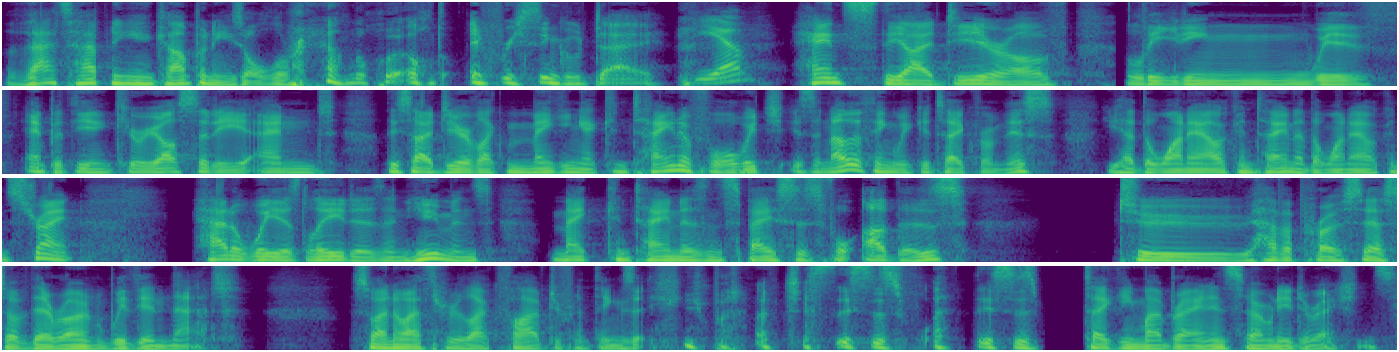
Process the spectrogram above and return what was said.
That's happening in companies all around the world every single day. Yep. Hence the idea of leading with empathy and curiosity and this idea of like making a container for, which is another thing we could take from this. You had the one hour container, the one hour constraint. how do we as leaders and humans make containers and spaces for others to have a process of their own within that? So I know I threw like five different things at you, but I'm just this is what this is taking my brain in so many directions.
